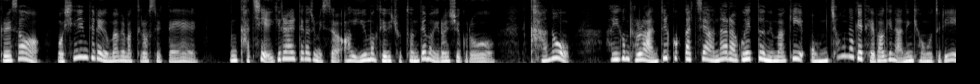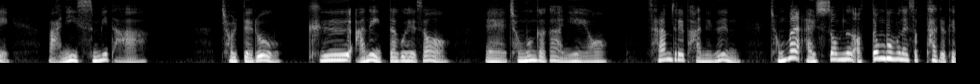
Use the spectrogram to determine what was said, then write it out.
그래서 뭐 신인들의 음악을 막 들었을 때 음, 같이 얘기를 할 때가 좀 있어요. 아, 이 음악 되게 좋던데? 막 이런 식으로. 간혹, 아, 이건 별로 안 뜰 것 같지 않아? 라고 했던 음악이 엄청나게 대박이 나는 경우들이 많이 있습니다. 절대로 그 안에 있다고 해서, 예, 전문가가 아니에요. 사람들의 반응은 정말 알 수 없는 어떤 부분에서 탁 이렇게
